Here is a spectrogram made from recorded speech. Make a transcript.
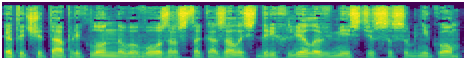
Эта чета преклонного возраста, казалось, дряхлела вместе с особняком.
